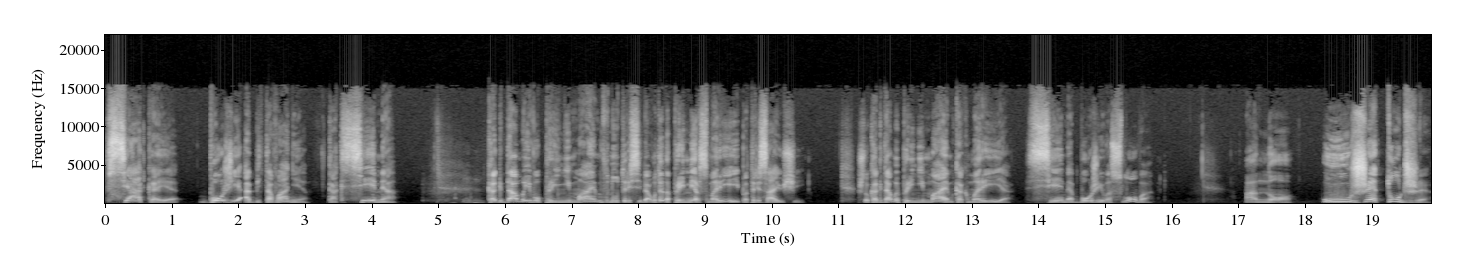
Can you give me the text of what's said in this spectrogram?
всякое Божье обетование, как семя, угу. когда мы его принимаем внутрь себя. Вот это пример с Марией потрясающий, что когда мы принимаем, как Мария, семя Божьего Слова, оно уже тут же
